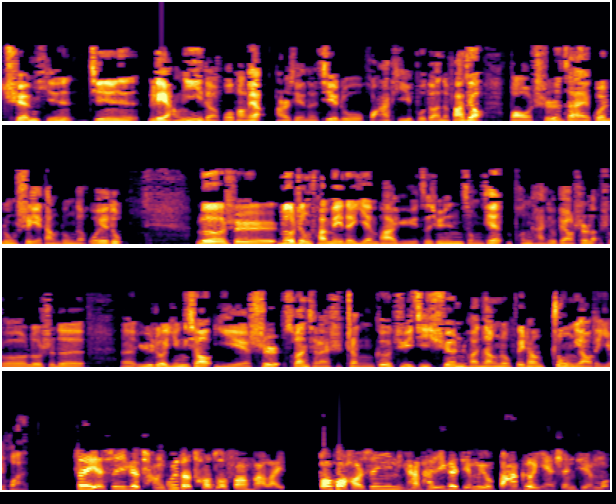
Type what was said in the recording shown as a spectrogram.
全频近两亿的播放量，而且呢，借助话题不断的发酵，保保持在观众视野当中的活跃度。乐视乐正传媒的研发与咨询总监彭侃就表示了，说乐视的呃预热营销也是算起来是整个剧集宣传当中非常重要的一环。这也是一个常规的操作方法了。包括《好声音》，你看它一个节目有八个衍生节目，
